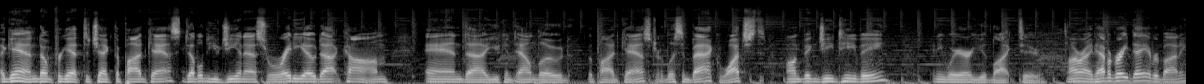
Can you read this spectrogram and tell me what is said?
again, don't forget to check the podcast, WGNSradio.com, and uh, you can download the podcast or listen back, watch on Big G TV, anywhere you'd like to. All right, have a great day, everybody.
